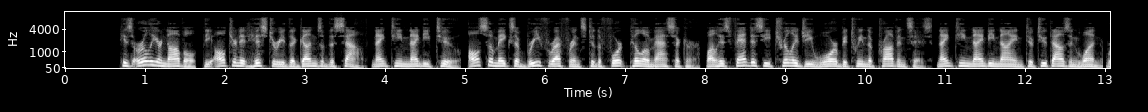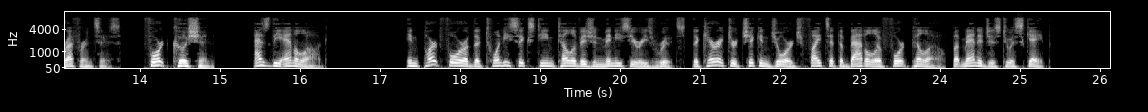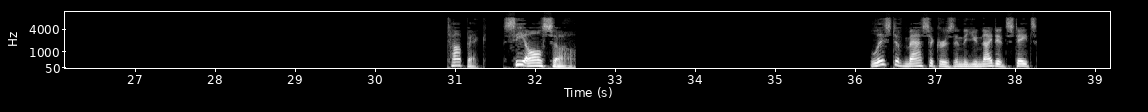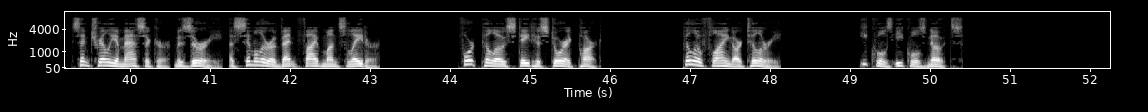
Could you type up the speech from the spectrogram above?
His earlier novel, The Alternate History The Guns of the South 1992, also makes a brief reference to the Fort Pillow Massacre, while his fantasy trilogy War Between the Provinces 1999 references Fort Cushion as the analogue. In Part 4 of the 2016 television miniseries Roots, the character Chicken George fights at the Battle of Fort Pillow, but manages to escape. See also. List of massacres in the United States. Centralia Massacre Missouri, a similar event five months later. Fort Pillow State Historic Park. Pillow Flying Artillery. Notes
